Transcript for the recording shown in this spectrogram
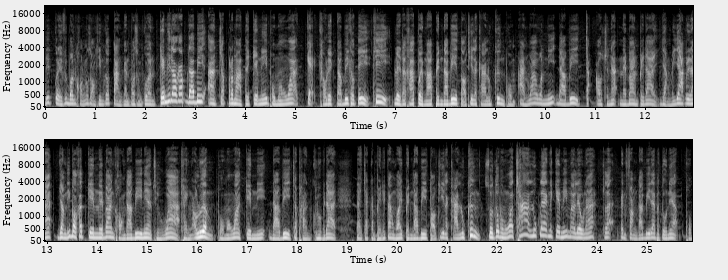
ด้วยเกรดฟุตบอลของทั้งสองทีมก็ต่างกันพอสมควร เกมที่แล้วครับดาร์บี้อาจจะประมาทแต่เกมนี้ผมมองว่าแกะเขาเรียกดาร์บี้เคาน์ตี้ที่เรทราคาเปิดมาเป็นดาร์บี้ต่อที่ราคาลูกครึ่ง ผมอ่านว่าวันนี้ดาร์บี้จะเอาชนะในบ้านไปได้ อย่างไม่ยากเลยนะ อย่างที่บอกครับเกมในบ้านของดาร์บี้เนี่ยถือว่าแข่งเอาเรื่อง ผมมองว่าเกมนี้ดาร์บี้จะผ่านครูไปได้แต่จากแคมเปญที่ตั้งไว้เป็นดาร์บี้ต่อที่ราคาลูกครึ่ง ส่วนตัวผมมองว่าถ้าลูกแรกในเกมนี้มาเร็วนะ และเป็นฝั่งดาร์บี้ได้ประตูเนี่ย ผม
